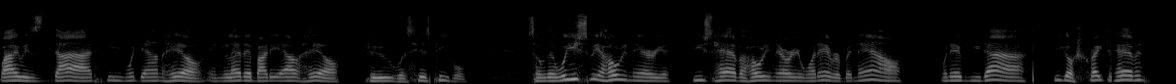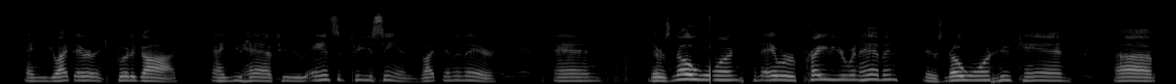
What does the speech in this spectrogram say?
while he was died, he went down to hell and let everybody out of hell who was his people. Amen. So there we used to be a holding area, used to have a holding area, whatever. But now, whenever you die, you go straight to heaven and you right there at the foot of God. And you have to answer to your sins right then and there. Amen. And there's no one can ever pray you in heaven. There's no one who can. Um,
